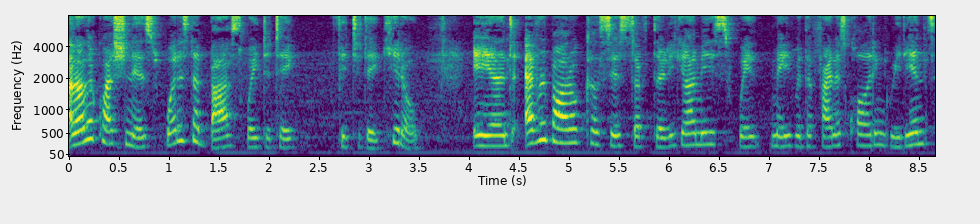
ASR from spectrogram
Another question is, what is the best way to take Fit Today Keto? and every bottle consists of 30 gummies with, made with the finest quality ingredients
